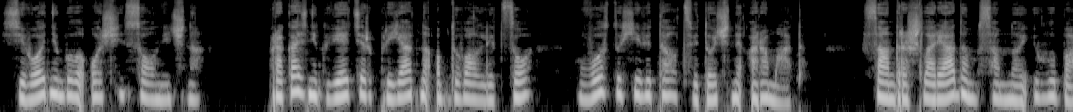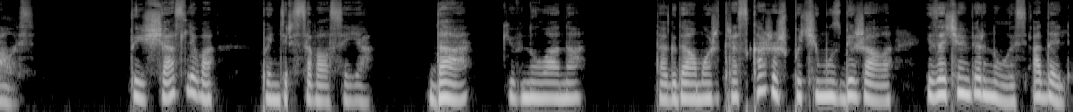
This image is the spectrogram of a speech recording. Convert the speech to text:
Сегодня было очень солнечно. Проказник ветер приятно обдувал лицо, в воздухе витал цветочный аромат. Сандра шла рядом со мной и улыбалась. «Ты счастлива?» Поинтересовался я. «Да», — кивнула она. «Тогда, может, расскажешь, почему сбежала и зачем вернулась, Адель?»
